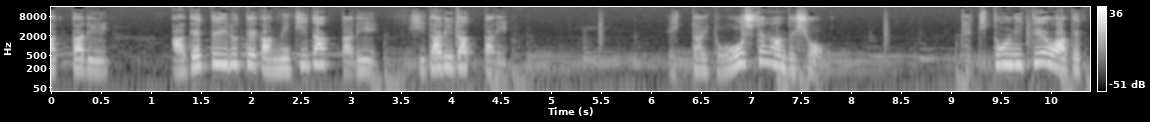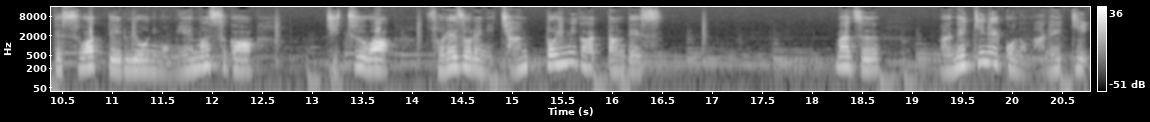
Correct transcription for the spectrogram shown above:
ったり上げている手が右だったり左だったり一体どうしてなんでしょう？適当に手を上げて座っているようにも見えますが実はそれぞれにちゃんと意味があったんです。まず招き猫の招き。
